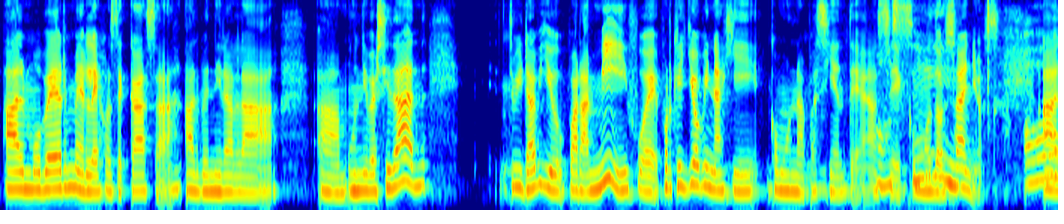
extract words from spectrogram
al moverme lejos de casa, al venir a la universidad, 3W para mí fue, porque yo vine aquí como una paciente oh, hace como dos años. Oh, ah,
